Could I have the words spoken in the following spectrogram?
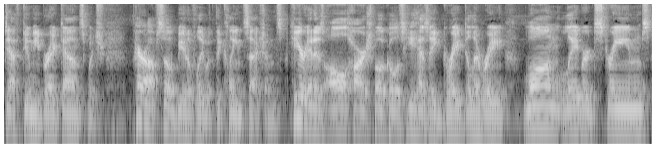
death doomy breakdowns, which pair off so beautifully with the clean sections. Here it is all harsh vocals. He has a great delivery, long labored screams.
